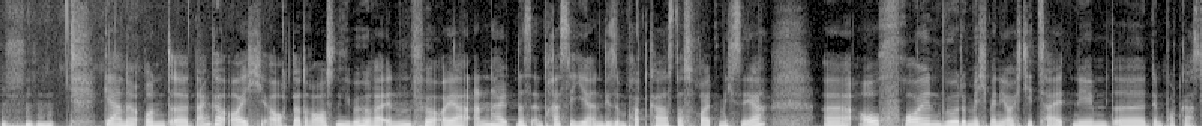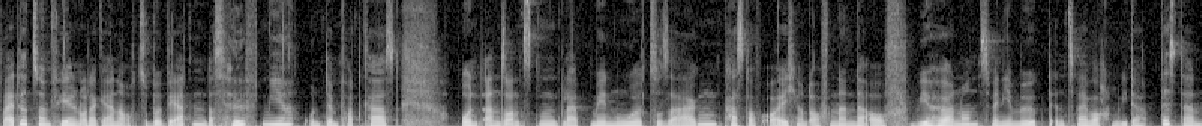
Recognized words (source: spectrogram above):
Gerne und äh, danke euch auch da draußen, liebe HörerInnen, für euer anhaltendes Interesse hier an diesem Podcast. Das freut mich sehr. Äh, auch freuen würde mich, wenn ihr euch die Zeit nehmt, äh, den Podcast weiterzuempfehlen oder gerne auch zu bewerten. Das hilft mir und dem Podcast. Und ansonsten bleibt mir nur zu sagen, passt auf euch und aufeinander auf. Wir hören uns, wenn ihr mögt, in zwei Wochen wieder. Bis dann.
